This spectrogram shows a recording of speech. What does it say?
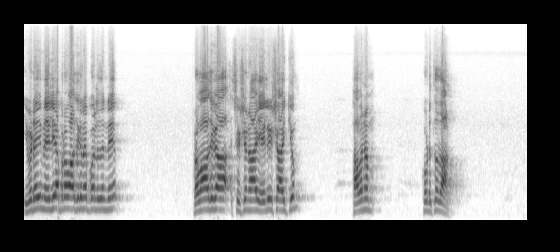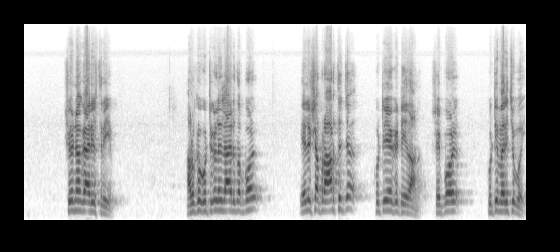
ഇവിടെയും എലിയ പ്രവാചകനെ പോലെ തന്നെ പ്രവാചക ശിഷ്യനായ ഏലീഷായ്ക്കും ഭവനം കൊടുത്തതാണ്. ശൂനങ്കാരി സ്ത്രീയും. അവൾക്ക് കുട്ടികളില്ലായിരുന്നപ്പോൾ എലിഷ പ്രാർത്ഥിച്ച് കുട്ടിയെ കിട്ടിയതാണ്. പക്ഷെ ഇപ്പോൾ കുട്ടി മരിച്ചുപോയി.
